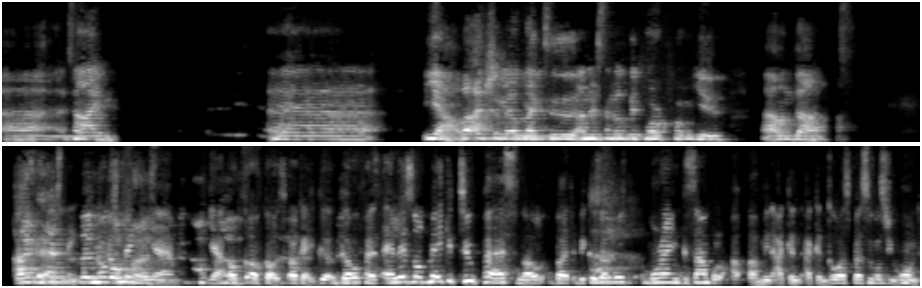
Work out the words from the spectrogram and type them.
uh, mm. time uh, yeah well actually i'd like to understand a little bit more from you uh, on that I, not to make, first. yeah, yeah, of, of, course. Okay, go, go, first, and let's not make it too personal. But because that was more an example. I, I mean, I can I can go as personal as you want.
